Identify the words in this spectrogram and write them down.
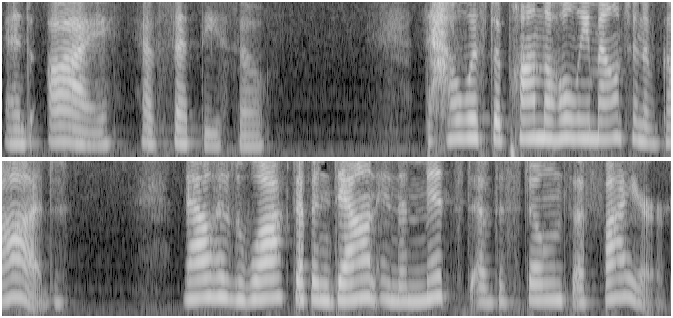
and I have set thee so. Thou wast upon the holy mountain of God. Thou hast walked up and down in the midst of the stones of fire.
